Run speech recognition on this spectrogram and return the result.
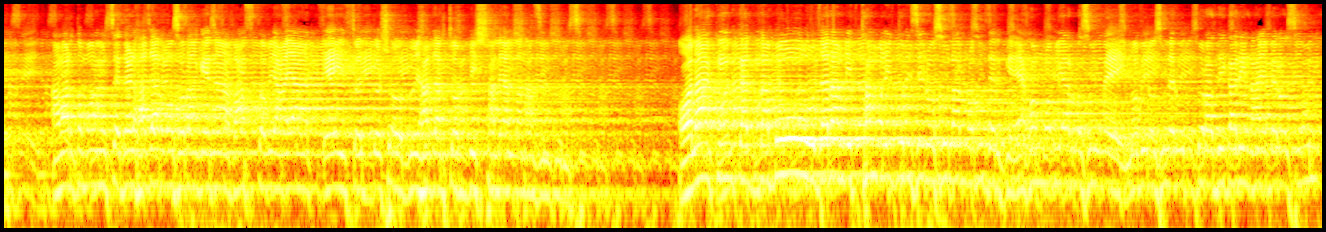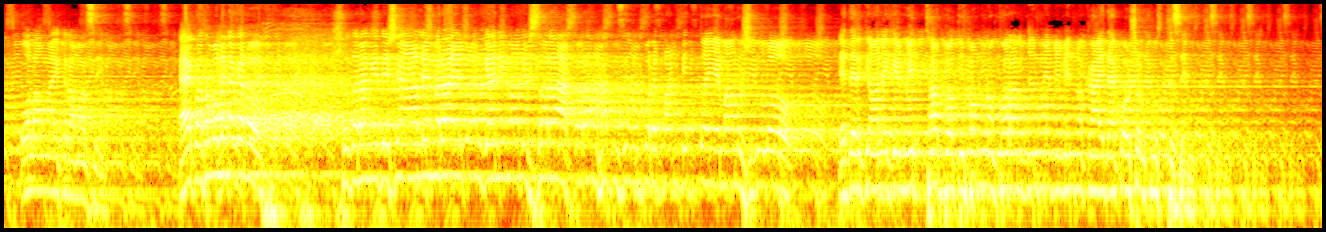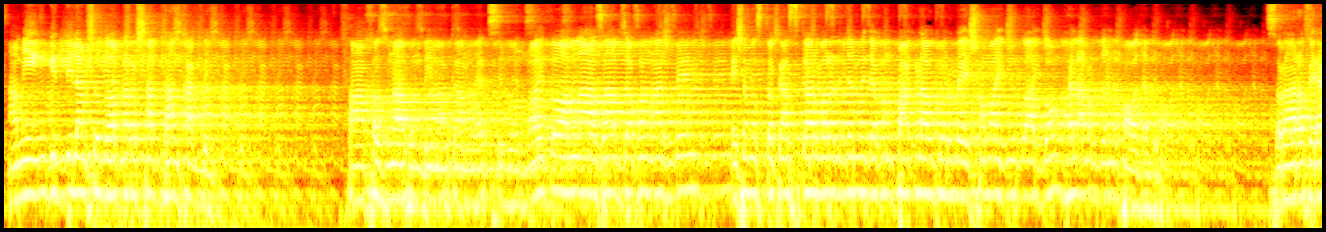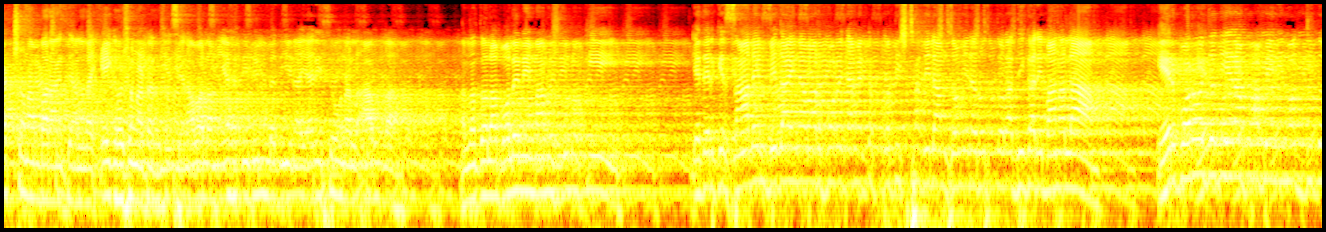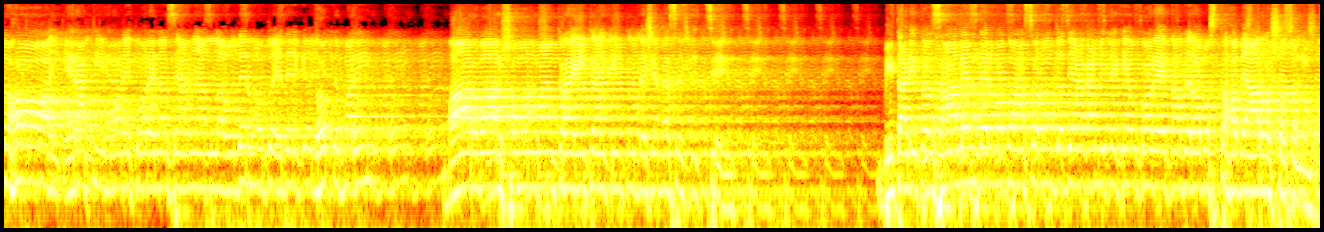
আমার তো মনে হচ্ছে দেড় হাজার বছর আগে না, বাস্তবে আয়াত এই চোদ্দশো দুই হাজার চব্বিশ সালে আল্লাহ নাজিল করেছে। ওয়ালাকিন যারা মিথ্যা মনে করেছে রাসূল আর নবীদেরকে, এখন নবী আর রাসূল নেই। নবী রাসূলের উত্তরাধিকারী, নায়েবে রাসূল ওলামা ইকরাম আছে। কথা বলে না কেন? সুতরাং দেশে আলেমরা এবং জ্ঞানী মানুষ হাদিসের উপরে পাণ্ডিত্য এই মানুষগুলো। এদেরকে অনেকে মিথ্যা প্রতিপন্ন করার জন্য বিভিন্ন কায়দা কৌশল খুঁজতেছেন। আমি ইঙ্গিত দিলাম শুধু আপনারা সাবধান থাকবেন। নয়তো আল্লাহ যখন আসবে, এই সমস্ত কাজ কারবারের জন্য যখন পাকড়াও করবে, সময় কিন্তু আর দম ফেলানোর জন্য পাওয়া যাবে না। সূরা আরাফের 100 নাম্বার আয়াতে আল্লাহ এই ঘোষণাটা দিয়েছেন আল্লাহ তাআলা বলেন, এই মানুষগুলো কি এদেরকে বিদায় নেওয়ার পরে যে আমি একটা প্রতিষ্ঠা দিলাম, জমিনের উত্তরাধিকারী বানালাম? এরপরও যদি এরা পাবে নিমজ্জিত হয়, এরা কি মনে করে না যে আমি আল্লাহ ওদের মতো এদেরকেও ধরতে পারি? বারবার সমন্বয়করা এটাই কিন্তু দেশে মেসেজ দিচ্ছে। বিতাড়িত জালেমদের মতো আচরণ যদি আগামীতে কেউ করে, তাদের অবস্থা হবে আরও শোচনীয়।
